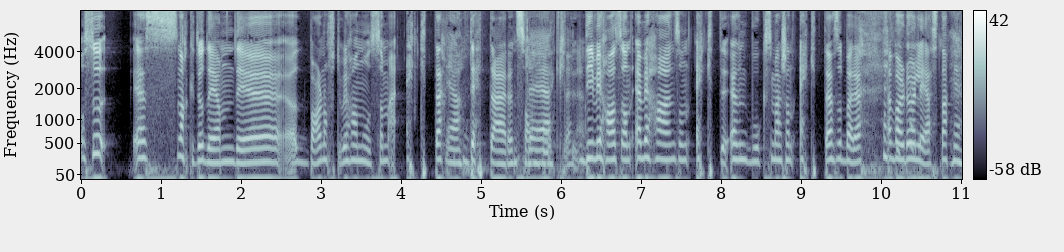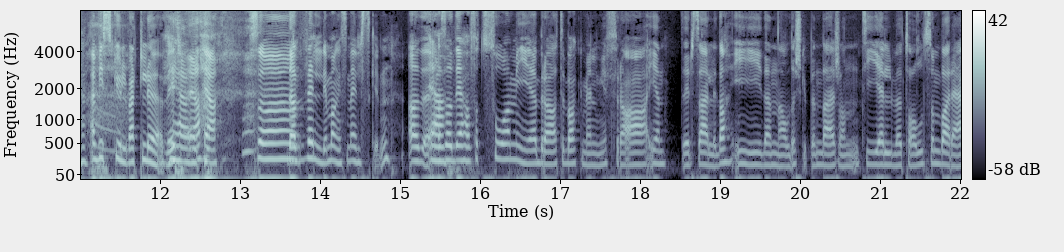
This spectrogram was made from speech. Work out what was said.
Og så jeg snakket jo det om det at barn ofte vil ha noe som er ekte. Ja. Dette er en sånn er bok. ekte. De vil ha sånn, jeg vil ha en sånn ekte, en bok som er sånn ekte. Så bare ja, Hva det du har lest, da? Ja. Ja, vi skulle vært løver. Ja. Ja. Så Det er veldig mange som elsker den. Al- Ja. Altså, de har fått så mye bra tilbakemeldinger fra jenter særlig da, i den aldersgruppen. Det er sånn 10-11-12 som bare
